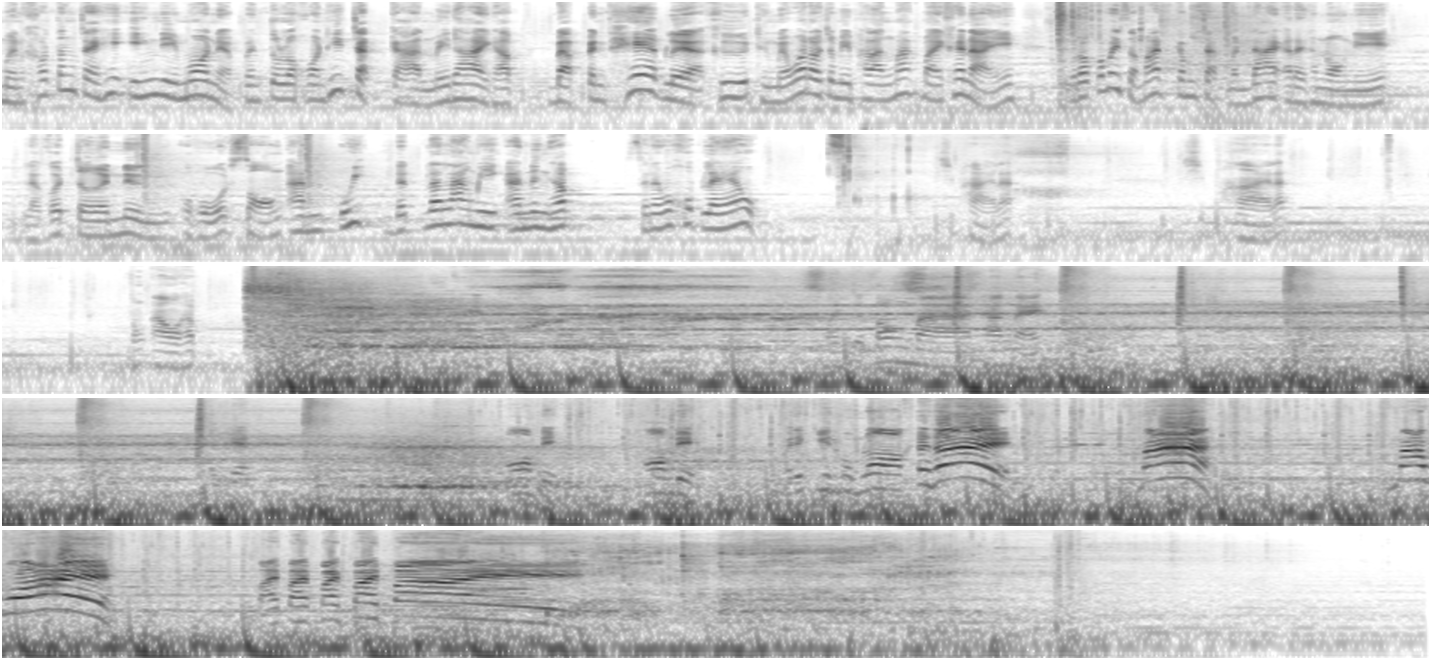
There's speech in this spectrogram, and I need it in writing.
เหมือนเขาตั้งใจให้อิงดีมอนเนี่ยเป็นตัวละครที่จัดการไม่ได้ครับ แบบเป็นเทพเลยอะคือถึงแม้ว่าเราจะมีพลังมากมายแค่ไหน เราก็ไม่สามารถกำจัดมันได้อะไรทำนองนี้ แล้วก็เจอหนึ่งโอ้โหสองอัน อุ้ยด้านด้านล่างมีอีกอันหนึงครับ แสดงว่าครบแล้ว ชิบหายละชิบหายละ ต้องเอาครับ มันจะต้องมาทางไหน โอเค อ้อมดิ อ้อมดิ ไม่ได้กินผมหรอก เฮ้ย มา มาโว้ยไปไปไปไปไป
